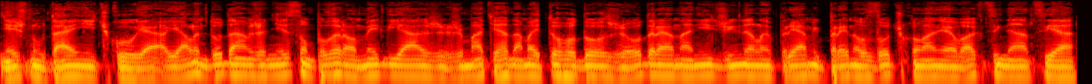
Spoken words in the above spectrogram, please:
dnešnú tajničku. Ja, ja len dodám, že dnes som pozeral médiá, že, že máte hádam aj toho dosť, že od rána nič iné, len priamy prenos očkovania, vakcinácia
